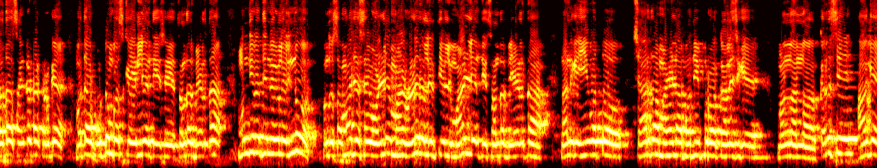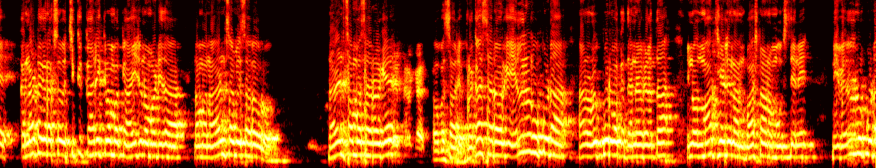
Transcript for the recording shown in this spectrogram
ಸದಾ ಸಂಕಟಕರಿಗೆ ಮತ್ತೆ ಅವ್ರ ಕುಟುಂಬಕ್ಕೆ ಇರಲಿ ಅಂತ ಈ ಸಂದರ್ಭ ಹೇಳ್ತಾ, ಮುಂದಿನ ದಿನಗಳಲ್ಲಿ ಇನ್ನೂ ಒಂದು ಸಮಾಜ ಸೇವೆ ಒಳ್ಳೆ ಒಳ್ಳೆಯ ಒಳ್ಳೆ ರೀತಿಯಲ್ಲಿ ಮಾಡಲಿ ಅಂತ ಈ ಸಂದರ್ಭ ಹೇಳ್ತಾ, ನನಗೆ ಇವತ್ತು ಶಾರದಾ ಮಹಿಳಾ ಪದವಿ ಪೂರ್ವ ಕಾಲೇಜಿಗೆ ನನ್ನನ್ನು ಕರೆಸಿ ಹಾಗೆ ಕರ್ನಾಟಕ ರಕ್ಷಣಾ ಚಿಕ್ಕ ಕಾರ್ಯಕ್ರಮಕ್ಕೆ ಆಯೋಜನೆ ಮಾಡಿದ ನಮ್ಮ ನಾರಾಯಣ ಸ್ವಾಮಿ ಸರ್ ಅವರು. ನಾರಾಯಣ ಸ್ವಾಮಿ ಸರ್ ಅವ್ರಿಗೆ ಸಾರಿ ಪ್ರಕಾಶ್ ಸರ್ ಅವ್ರಿಗೆ ಎಲ್ಲರಿಗೂ ಕೂಡ ನಾನು ಹೃತ್ಪೂರ್ವಕ ಧನ್ಯವಾದ ಹೇಳ್ತಾ ಇನ್ನೊಂದು ಮಾತು ಹೇಳಿ ನಾನು ಭಾಷಣವನ್ನು ಮುಗಿಸ್ತೇನೆ. ನೀವೆಲ್ಲರೂ ಕೂಡ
